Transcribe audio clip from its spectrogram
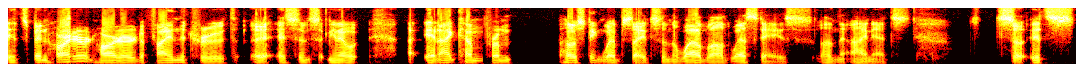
it's been harder and harder to find the truth uh, uh, since you know, uh, and I come from hosting websites in the wild wild west days on the inets, so it's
